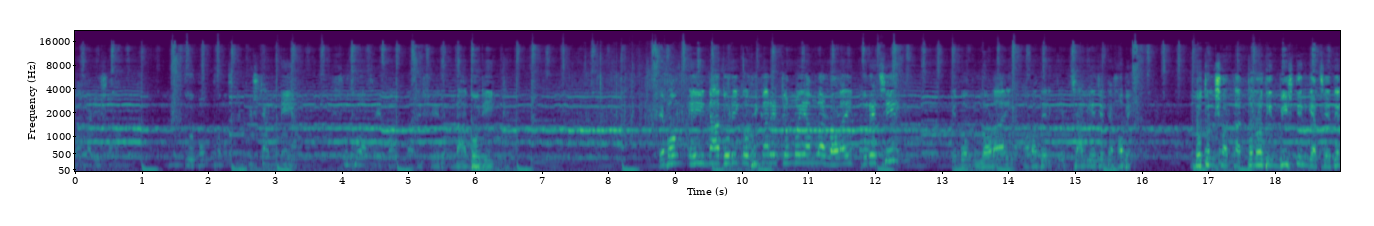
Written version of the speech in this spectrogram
পাহাড়ি, সব হিন্দু, বৌদ্ধ, মুসলিম, খ্রিস্টান নেই, শুধু আছে বাংলাদেশের নাগরিক। এবং এই নাগরিক অধিকারের জন্যই আমরা লড়াই করেছি এবং লড়াই আমাদেরকে চালিয়ে যেতে হবে। নতুন সরকার, পনেরো দিন, বিশ দিন গেছে, এদের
